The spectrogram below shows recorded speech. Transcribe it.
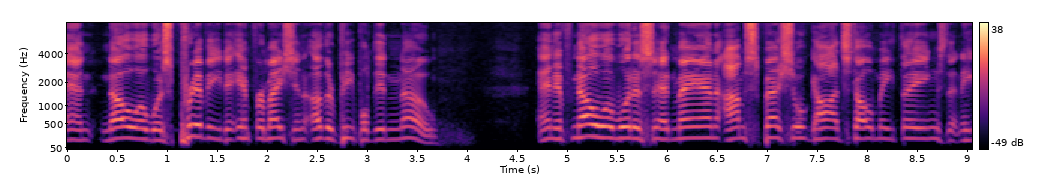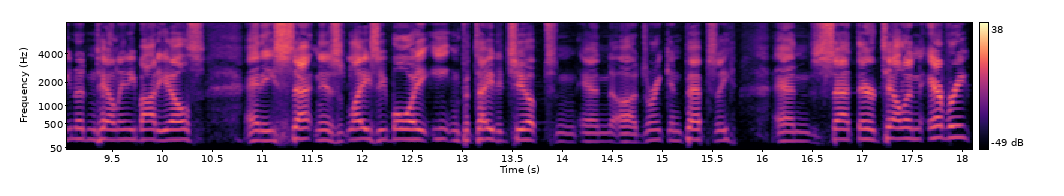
and Noah was privy to information other people didn't know. And if Noah would have said, Man, I'm special, God's told me things that he didn't tell anybody else, and he sat in his lazy boy eating potato chips and, and uh, drinking Pepsi, and sat there telling every,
